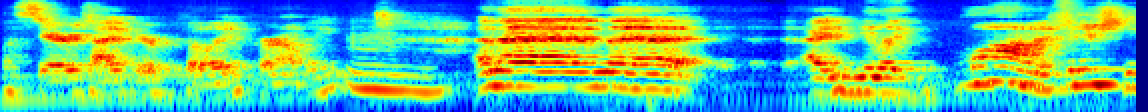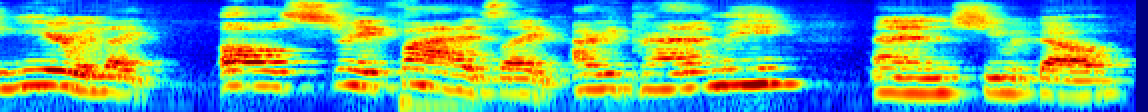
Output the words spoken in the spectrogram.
a stereotype you're fulfilling currently. Mm. And then uh, I'd be like, Mom, I finished the year with like all straight fives. Like, are you proud of me? And she would go,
